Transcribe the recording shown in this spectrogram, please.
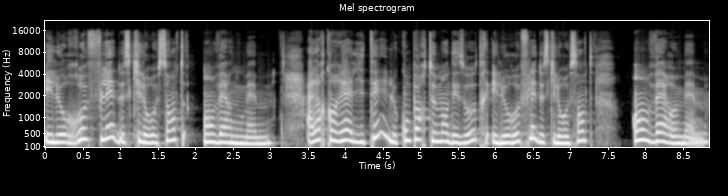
est le reflet de ce qu'ils ressentent envers nous-mêmes. Alors qu'en réalité, le comportement des autres est le reflet de ce qu'ils ressentent envers eux-mêmes?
